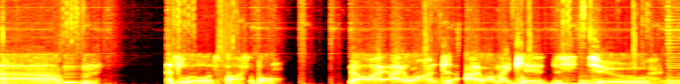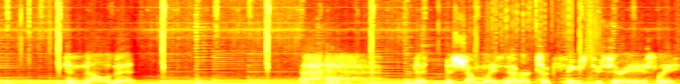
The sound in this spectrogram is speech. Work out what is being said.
Um, as little as possible. No, I, I want I want my kids to to know that uh, that the Shumways never took things too seriously.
